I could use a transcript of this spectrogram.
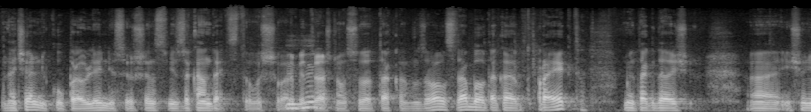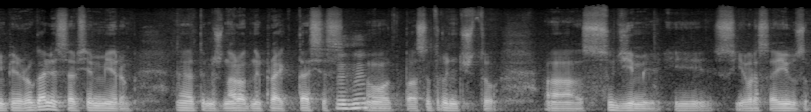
начальника управления совершенствования законодательства высшего арбитражного суда, так он назывался. Да, был такой вот проект, мы тогда еще а, еще не переругались со всем миром. Это международный проект ТАСИС угу. вот, по сотрудничеству а, с судьями и с Евросоюзом.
